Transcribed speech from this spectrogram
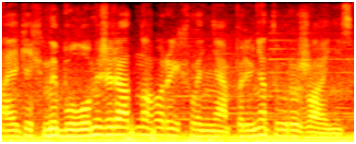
на яких не було міжрядного рихлення, порівняти урожайність.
